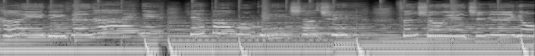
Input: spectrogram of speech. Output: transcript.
他一定很爱你，也把我归下去。分手也只有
